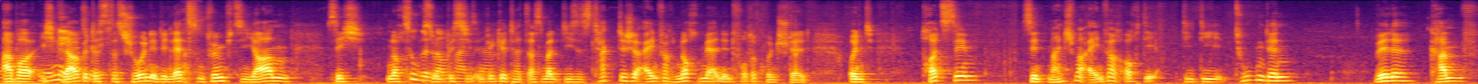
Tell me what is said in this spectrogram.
Aber ich Nee, glaube, dass das schon in den letzten 15 Jahren sich noch so ein bisschen hat, ja. entwickelt hat, dass man dieses Taktische einfach noch mehr in den Vordergrund stellt. Und trotzdem sind manchmal einfach auch die, die, die Tugenden, Wille, Kampf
